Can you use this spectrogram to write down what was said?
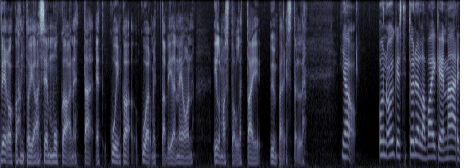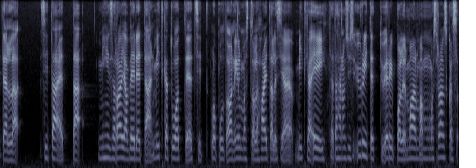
verokantojaan sen mukaan, että, että kuinka kuormittavia ne on ilmastolle tai ympäristölle. Ja on oikeasti todella vaikea määritellä sitä, että mihin se raja vedetään, mitkä tuotteet sit lopulta on ilmastolle haitallisia ja mitkä ei. Tätähän on siis yritetty eri puolilla maailmaa. Muun muassa Ranskassa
